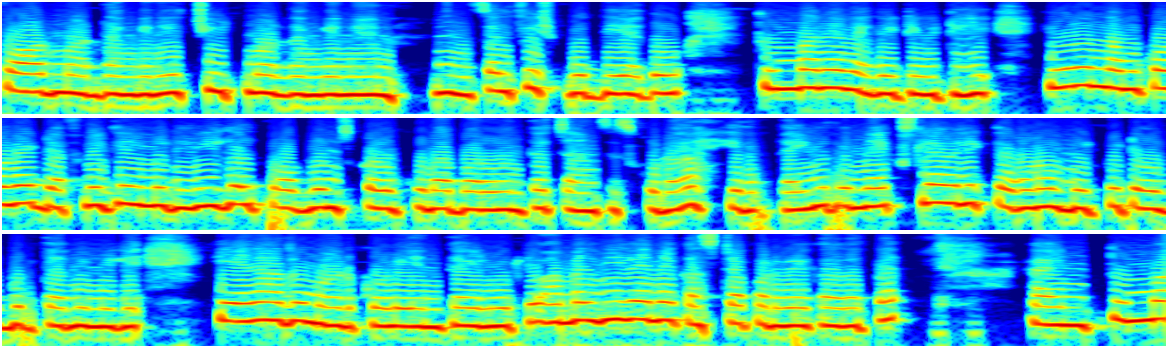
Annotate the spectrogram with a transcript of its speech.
ಫ್ರಾಡ್ ಮಾಡ್ದಂಗೆನೆ ಚೀಟ್ ಮಾಡ್ದಂಗೆನೆ ಸೆಲ್ಫಿಶ್ ಬುದ್ಧಿ ಅದು ತುಂಬಾನೇ ನೆಗೆಟಿವಿಟಿ ಇವ್ರನ್ನ ನಂಬ್ಕೊಂಡ್ರೆ ಡೆಫಿನೆಟ್ಲಿ ನಿಮಗೆ ಲೀಗಲ್ ಪ್ರಾಬ್ಲಮ್ಸ್ಗಳು ಕೂಡ ಬರುವಂತ ಚಾನ್ಸಸ್ ಕೂಡ ಇರುತ್ತೆ. ಇವ್ರು ನೆಕ್ಸ್ಟ್ ಲೆವೆಲ್ ತಗೊಂಡೋಗಿ ಬಿಟ್ಬಿಟ್ಟು ಹೋಗ್ಬಿಡ್ತಾರೆ ನಿಮಗೆ. ಏನಾದ್ರೂ ಮಾಡ್ಕೊಳ್ಳಿ ಅಂತ ಹೇಳ್ಬಿಟ್ಟು, ಆಮೇಲೆ ನೀವೇನೆ ಕಷ್ಟ ಪಡ್ಬೇಕಾಗತ್ತೆ ಅಂಡ್ ತುಂಬಾ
